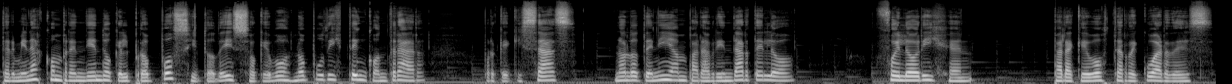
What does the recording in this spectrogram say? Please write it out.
terminás comprendiendo que el propósito de eso que vos no pudiste encontrar, porque quizás no lo tenían para brindártelo, fue el origen para que vos te recuerdes,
